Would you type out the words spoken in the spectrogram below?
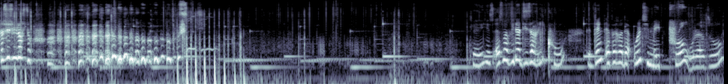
das ist ein Lost. Okay, hier ist erstmal wieder dieser Rico. Der denkt, er wäre der Ultimate Pro oder so.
